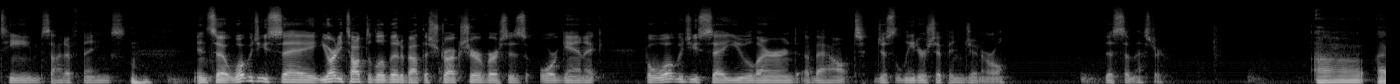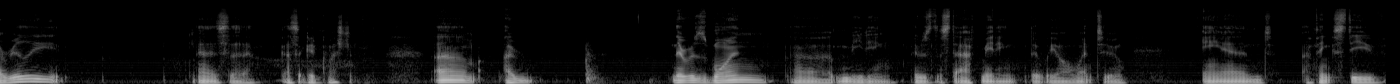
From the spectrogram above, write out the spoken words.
team side of things. Mhm. And so, what would you say? You already talked a little bit about the structure versus organic, but what would you say you learned about just leadership in general this semester? Uh, I really. That's a that's a good question. Um, I there was one uh, meeting. It was the staff meeting that we all went to, and I think Steve,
